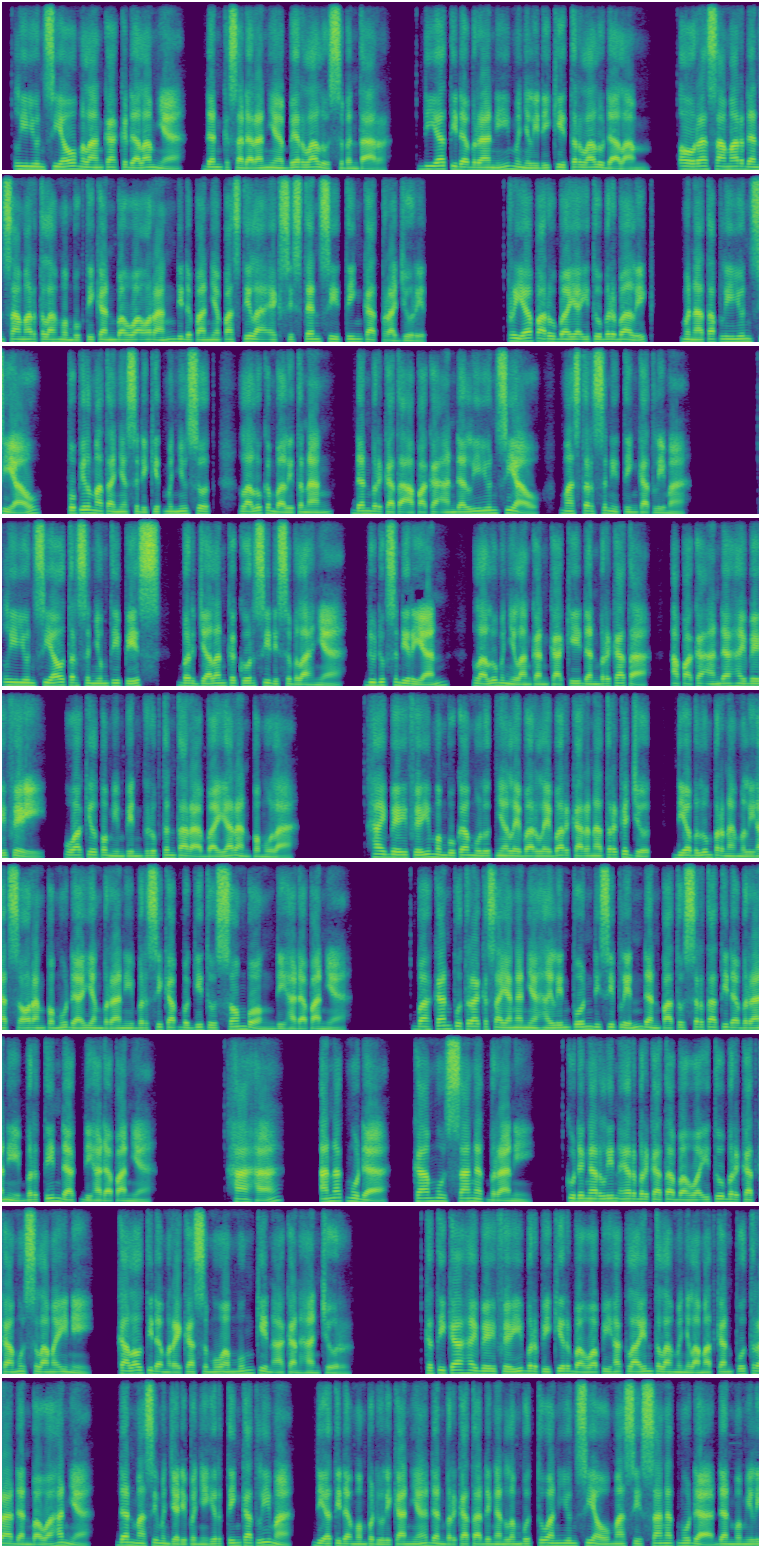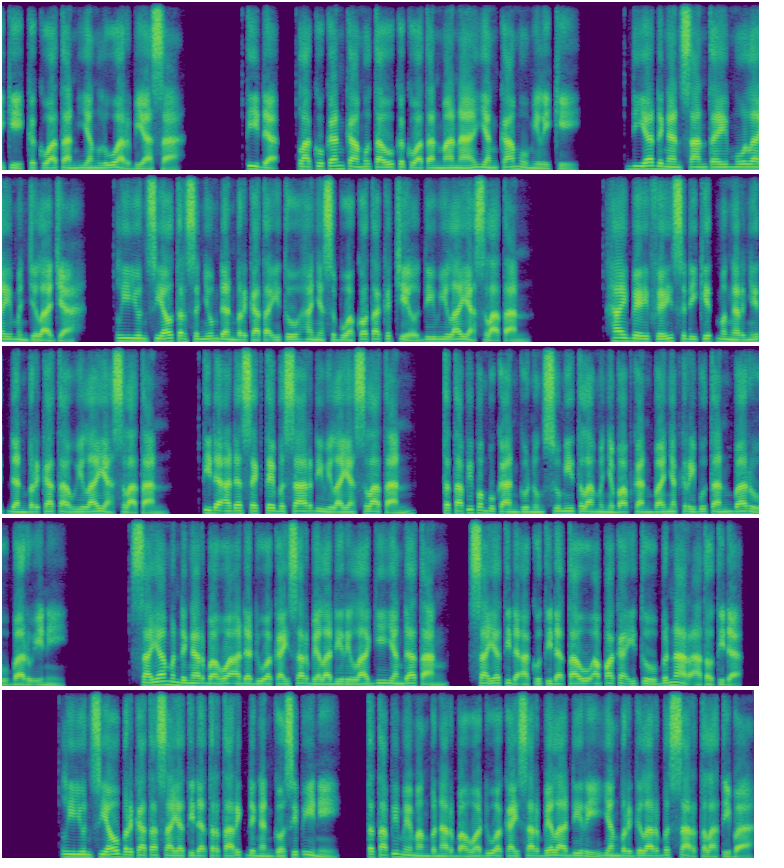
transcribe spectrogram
Li Yun Xiao melangkah ke dalamnya, dan kesadarannya berlalu sebentar. Dia tidak berani menyelidiki terlalu dalam. Aura samar dan samar telah membuktikan bahwa orang di depannya pastilah eksistensi tingkat prajurit. Pria parubaya itu berbalik, menatap Li Yun Xiao, pupil matanya sedikit menyusut, lalu kembali tenang, dan berkata apakah Anda Li Yun Xiao, Master Seni tingkat 5. Li Yun Xiao tersenyum tipis, berjalan ke kursi di sebelahnya, duduk sendirian, lalu menyilangkan kaki dan berkata, apakah Anda Hai Bei Fei, wakil pemimpin grup tentara bayaran pemula? Hai Bei Fei membuka mulutnya lebar-lebar karena terkejut, dia belum pernah melihat seorang pemuda yang berani bersikap begitu sombong di hadapannya. Bahkan putra kesayangannya Hailin pun disiplin dan patuh serta tidak berani bertindak di hadapannya. Haha, anak muda, kamu sangat berani. Kudengar Lin Er berkata bahwa itu berkat kamu selama ini, kalau tidak mereka semua mungkin akan hancur. Ketika Hai Bei Fei berpikir bahwa pihak lain telah menyelamatkan putra dan bawahannya, dan masih menjadi penyihir tingkat lima, dia tidak mempedulikannya dan berkata dengan lembut Tuan Yun Xiao masih sangat muda dan memiliki kekuatan yang luar biasa. Tidak, lakukan kamu tahu kekuatan mana yang kamu miliki. Dia dengan santai mulai menjelajah. Li Yun Xiao tersenyum dan berkata itu hanya sebuah kota kecil di wilayah selatan. Hai Bei Fei sedikit mengernyit dan berkata wilayah selatan. Tidak ada sekte besar di wilayah selatan, tetapi pembukaan Gunung Sumi telah menyebabkan banyak keributan baru-baru ini. Saya mendengar bahwa ada dua kaisar bela diri lagi yang datang, saya tidak aku tidak tahu apakah itu benar atau tidak. Li Yun Xiao berkata saya tidak tertarik dengan gosip ini, tetapi memang benar bahwa dua kaisar bela diri yang bergelar besar telah tiba.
